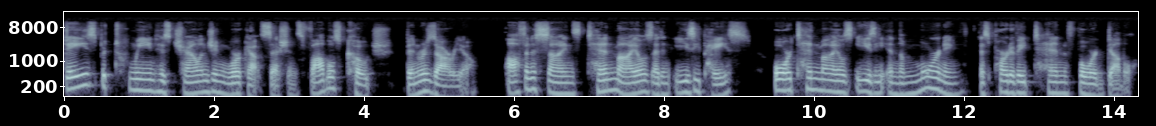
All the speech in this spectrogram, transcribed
days between his challenging workout sessions, Fauble's coach, Ben Rosario, often assigns 10 miles at an easy pace or 10 miles easy in the morning as part of a 10 4 double.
